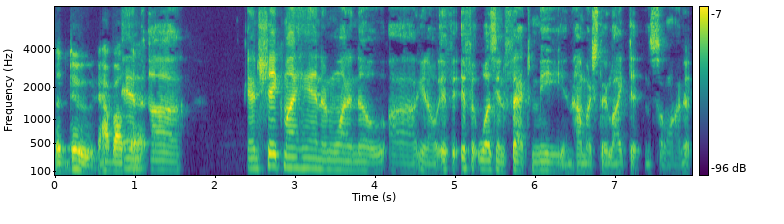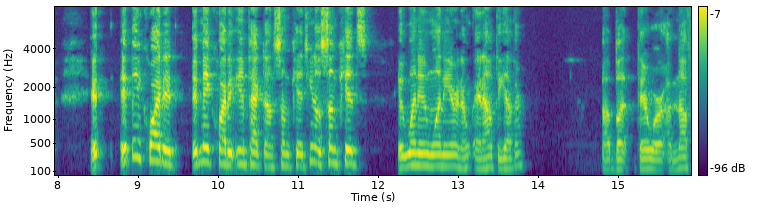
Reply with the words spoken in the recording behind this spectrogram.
the dude. How about and that? uh, and shake my hand and want to know, uh, you know, if if it was in fact me and how much they liked it and so on. It it made quite a it made quite an impact on some kids. You know, some kids it went in one ear and, and out the other. Uh, but there were enough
